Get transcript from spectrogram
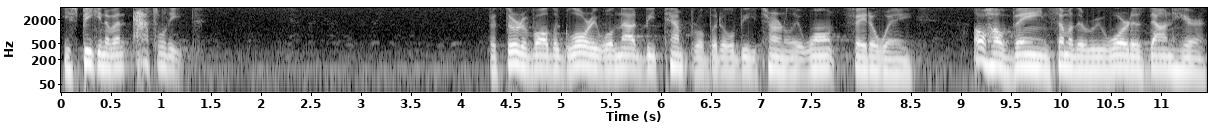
He's speaking of an athlete. But third of all, the glory will not be temporal, but it will be eternal. It won't fade away. Oh, how vain some of the reward is down here.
